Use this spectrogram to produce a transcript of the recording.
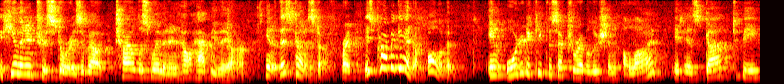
Human interest stories about childless women and how happy they are. You know, this kind of stuff, right? It's propaganda, all of it. In order to keep the sexual revolution alive, it has got to be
